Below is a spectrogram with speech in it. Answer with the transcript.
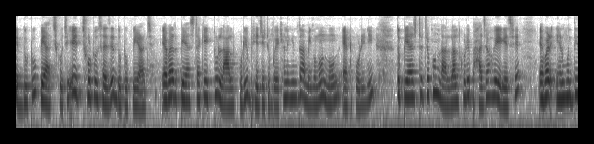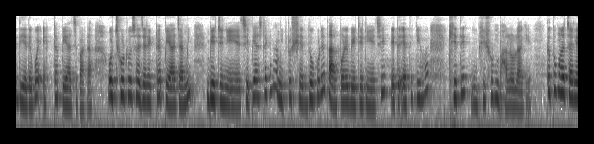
এর দুটো পেঁয়াজ কুচি, এই ছোটো সাইজের দুটো পেঁয়াজ। এবার পেঁয়াজটাকে একটু লাল করে ভেজে নেব। এখানে কিন্তু আমি কোনো নুন অ্যাড করিনি। তো পেঁয়াজটা যখন লাল লাল করে ভাজা হয়ে গেছে, এবার এর মধ্যে দিয়ে দেবো একটা পেঁয়াজ বাটা। ওই ছোটো সাইজের একটা পেঁয়াজ আমি বেটে নিয়েছি। পেঁয়াজটাকে না আমি একটু সেদ্ধ করে তারপরে বেটে নিয়েছি। এতে এতে কী হয়? খেতে ভীষণ ভালো লাগে। তো তোমরা চাইলে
